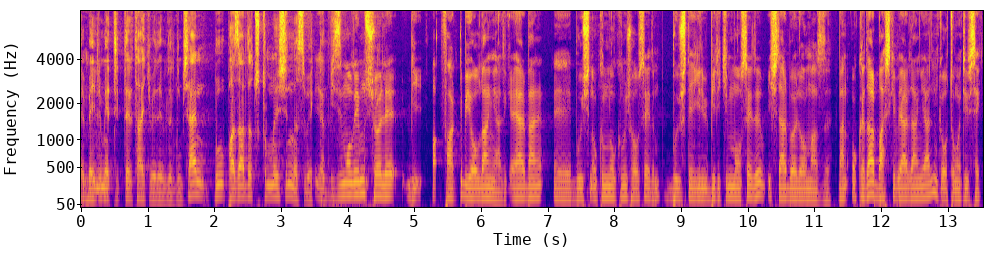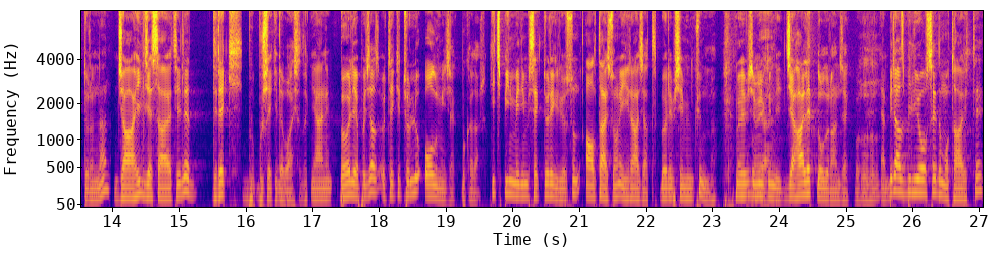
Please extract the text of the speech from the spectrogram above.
E, Belli metrikleri takip edebilirdim. Sen bu pazarda tutunma işini nasıl bekledin? Ya bizim olayımız şöyle bir farklı bir yoldan geldik. Eğer ben e, bu işin okulunu okumuş olsaydım, bu işle ilgili bir birikimim olsaydı işler böyle olmazdı. Ben o kadar başka bir yerden geldim ki otomotiv sektöründen. Cahil cesaretiyle direkt bu, bu şekilde başladık. Yani böyle yapacağız öteki türlü olmayacak bu kadar. Hiç bilmediğin bir sektöre giriyorsun 6 ay sonra ihracat. Böyle bir şey mümkün mü? böyle bir şey mümkün değil. Cehaletle olur ancak bu. Yani biraz biliyor olsaydım o tarihte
